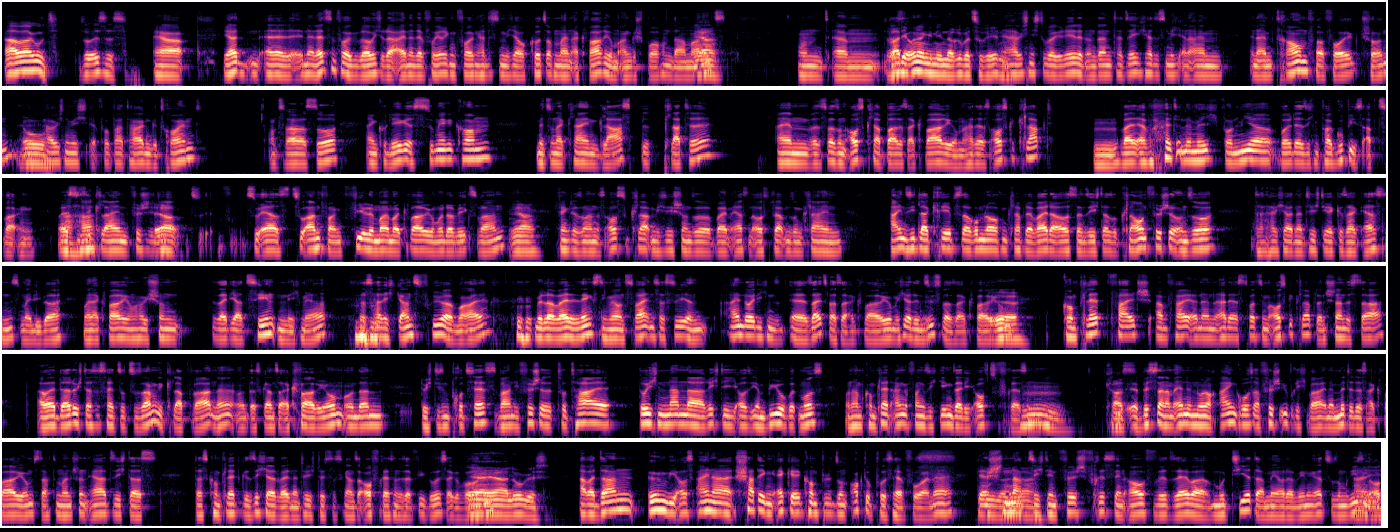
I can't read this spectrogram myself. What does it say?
Aber gut, so ist es. Ja, ja, äh, in der letzten Folge, glaube ich, oder einer der vorherigen Folgen, hattest du mich ja auch kurz auf mein Aquarium angesprochen damals. Und ähm, war dir unangenehm, darüber zu reden. ja, habe ich nicht drüber geredet. Und dann tatsächlich hat es mich in einem, in einem Traum verfolgt schon. Oh. Habe ich nämlich äh, vor ein paar Tagen geträumt. Und zwar war es so, ein Kollege ist zu mir gekommen mit so einer kleinen Glasplatte. Ähm, das war so ein ausklappbares Aquarium. Dann hat er das ausgeklappt, weil er wollte nämlich von mir, wollte er sich ein paar Guppies abzwacken. Weil es diese kleinen Fische, die Ja. zu, zuerst, zu Anfang viel in meinem Aquarium unterwegs waren Ja. fängt er so an, das auszuklappen. Ich sehe schon so beim ersten Ausklappen so einen kleinen Einsiedlerkrebs da rumlaufen, klappt er weiter aus, dann sehe ich da so Clownfische und so. Dann habe ich halt natürlich direkt gesagt, erstens, mein Lieber, mein Aquarium habe ich schon seit Jahrzehnten nicht mehr. Das hatte ich ganz früher mal. Mittlerweile längst nicht mehr. Und zweitens hast du hier einen eindeutigen äh, Salzwasseraquarium. Ich hatte ein Süßwasseraquarium Ja. komplett falsch am Fall und dann hat er es trotzdem ausgeklappt, dann stand es da. Aber dadurch, dass es halt so zusammengeklappt war, ne, und das ganze Aquarium und dann durch diesen Prozess waren die Fische total durcheinander, richtig aus ihrem Biorhythmus und haben komplett angefangen, sich gegenseitig aufzufressen. Krass. Äh, Bis dann am Ende nur noch ein großer Fisch übrig war in der Mitte des Aquariums, dachte man schon, er hat sich das, das komplett gesichert, weil natürlich durch das ganze Auffressen ist er viel größer geworden. Ja, ja, logisch. Aber dann irgendwie aus einer schattigen Ecke kommt so ein Oktopus hervor, ne? Der Oh, schnappt sich den Fisch, frisst den auf, wird selber mutiert da mehr oder weniger zu so einem riesen Ei.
